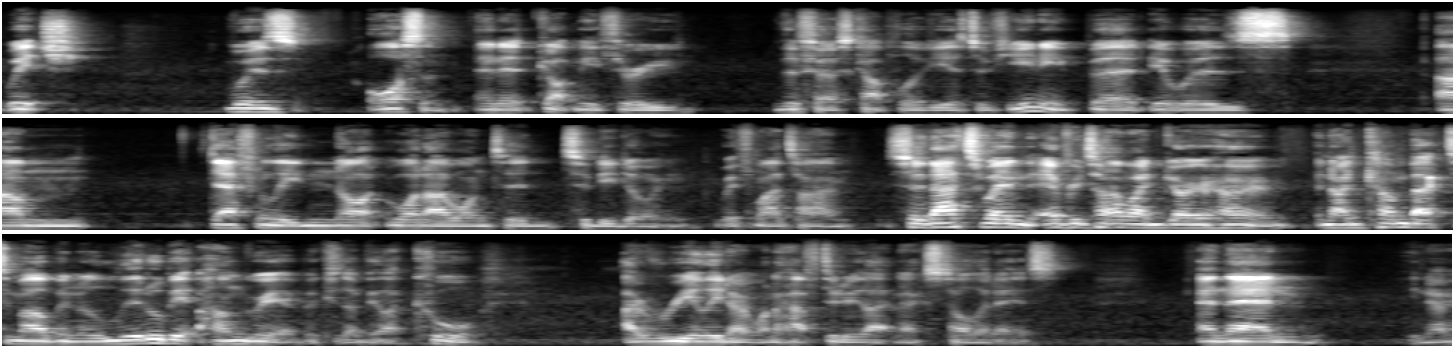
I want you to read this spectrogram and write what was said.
which was awesome and it got me through the first couple of years of uni, but it was um definitely not what I wanted to be doing with my time. So that's when every time I'd go home and I'd come back to Melbourne a little bit hungrier because I'd be like, cool, I really don't want to have to do that next holidays. And then, you know,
